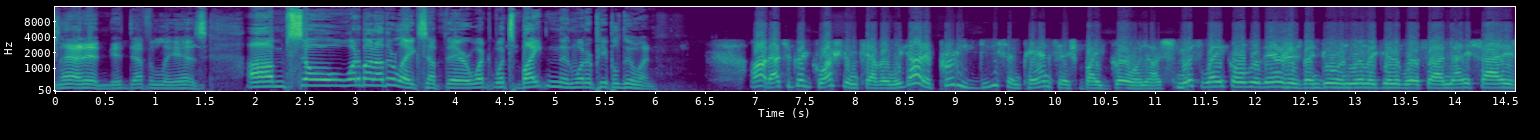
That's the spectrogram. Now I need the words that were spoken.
Yeah, it, it definitely is. Um, so, what about other lakes up there? What what's biting, and what are people doing? Oh, that's a good question, Kevin. We got a pretty decent panfish bite going. Uh, Smith Lake over there has been doing really good with uh, nice size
